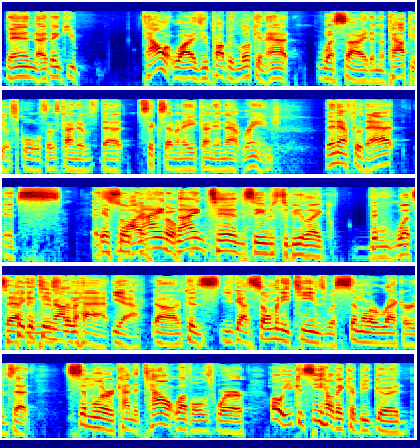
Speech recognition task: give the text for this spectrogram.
then I think you talent wise, you're probably looking at West Side and the Papio schools as kind of that six, seven, eight, kind of in that range. Then after that, it's, it's yeah, so nine, open. nine, ten seems to be like what's happening. pick a team out of a hat. Yeah, uh, because you've got so many teams with similar records that similar kind of talent levels where oh you can see how they could be good,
